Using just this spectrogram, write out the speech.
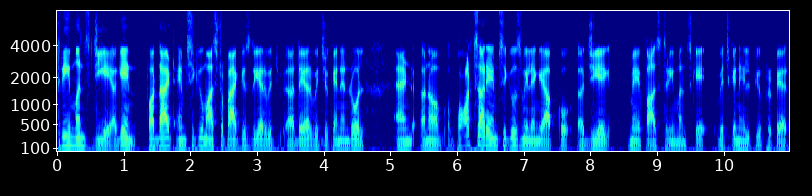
three months GA again for that MCQ master pack is there which there which you can enroll and no बहुत सारे एमसीक्यूज मिलेंगे आपको uh, में पास थ्री मंथ्स के which can help you prepare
